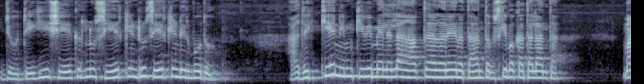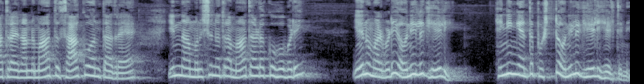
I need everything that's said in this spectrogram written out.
ಜೊತೆಗೆ ಶೇಖರ್ನು ಸೇರ್ಕೊಂಡ್ರು ಸೇರ್ಕೊಂಡಿರ್ಬೋದು. ಅದಕ್ಕೆ ನಿಮ್ಮ ಕಿವಿ ಮೇಲೆಲ್ಲ ಹಾಕ್ತಾ ಇದ್ದಾರೆ ಏನೋ ತಾನು ಅಂತ. ಮಾತ್ರ ನನ್ನ ಮಾತು ಸಾಕು ಅಂತಾದರೆ ಇನ್ನು ಮನುಷ್ಯನ ಹತ್ರ ಮಾತಾಡೋಕ್ಕೂ ಹೋಗಬೇಡಿ. ಏನು ಮಾಡಬೇಡಿ, ಅವನಿಲಿಗೆ ಹೇಳಿ. ಹಿಂಗಿಂಗೆ ಅಂತ ಫಸ್ಟ್ ಅವನಿಲಿಗೆ ಹೇಳಿ ಹೇಳ್ತೀನಿ.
